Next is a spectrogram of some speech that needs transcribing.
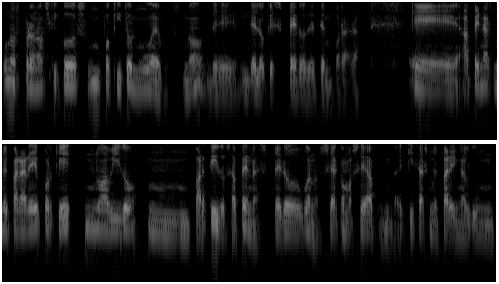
unos pronósticos un poquito nuevos ¿no? de, de lo que espero de temporada. Eh, apenas me pararé porque no ha habido mmm, partidos apenas, pero bueno, sea como sea, quizás me pare en algún,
